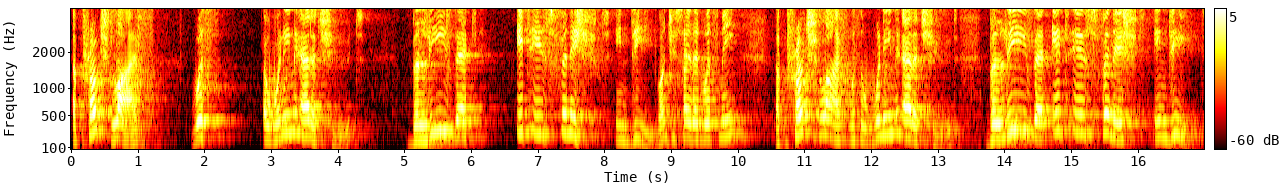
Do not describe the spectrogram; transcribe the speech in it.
Approach life with a winning attitude, believe that it is finished indeed. Won't you say that with me? Approach life with a winning attitude, believe that it is finished indeed.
